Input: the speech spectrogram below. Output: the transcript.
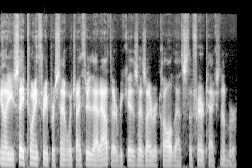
you know, you say 23%, which I threw that out there because as I recall, that's the fair tax number.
